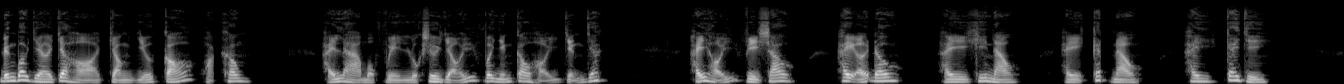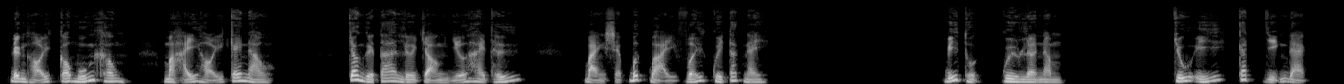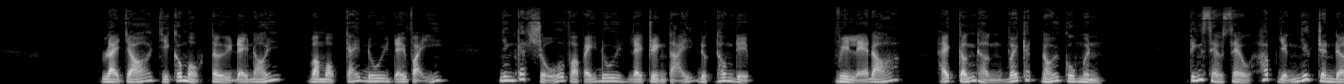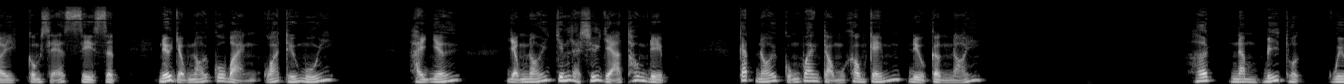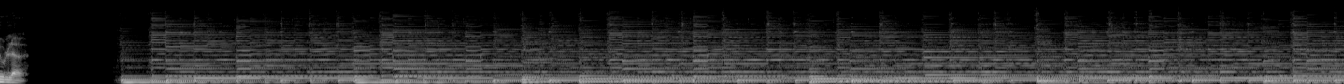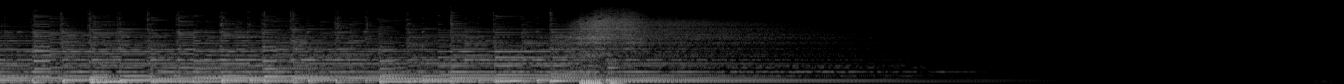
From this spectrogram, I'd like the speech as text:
Đừng bao giờ cho họ chọn giữa có hoặc không. Hãy là một vị luật sư giỏi với những câu hỏi dẫn dắt. Hãy hỏi vì sao, hay ở đâu, hay khi nào, hay cách nào, hay cái gì. Đừng hỏi có muốn không, mà hãy hỏi cái nào. Cho người ta lựa chọn giữa hai thứ. Bạn sẽ bất bại với quy tắc này. Bí thuật Wheeler 5 Chú ý cách diễn đạt Loài chó chỉ có một từ để nói và một cái đuôi để vẫy, nhưng cách sủa và vẫy đuôi lại truyền tải được thông điệp. Vì lẽ đó, hãy cẩn thận với cách nói của mình. Tiếng xèo xèo hấp dẫn nhất trên đời cũng sẽ xì xịt nếu giọng nói của bạn quá thiếu muối. Hãy nhớ, giọng nói chính là sứ giả thông điệp. Cách nói cũng quan trọng không kém điều cần nói. Hết năm bí thuật Wheeler.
